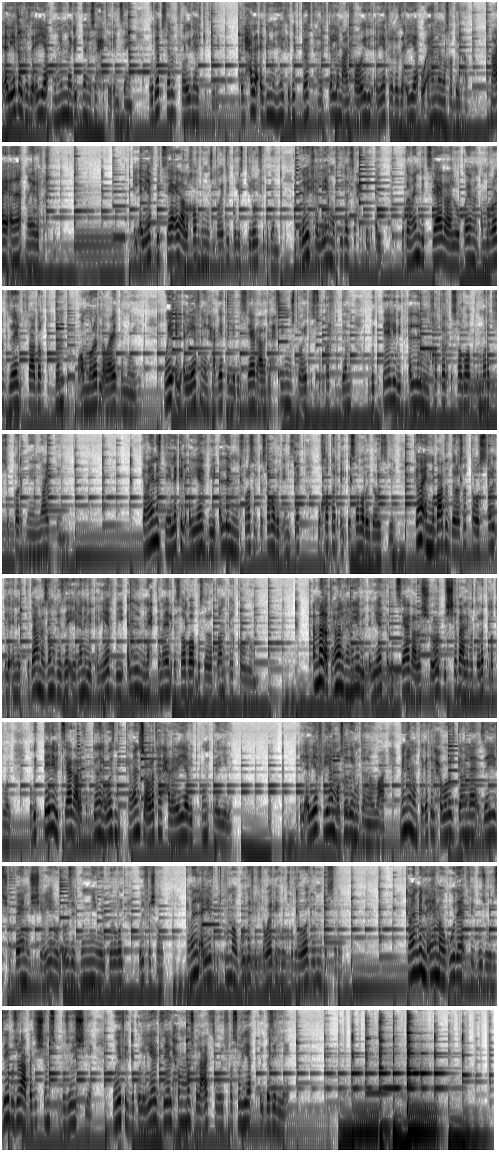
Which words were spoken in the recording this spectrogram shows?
الألياف الغذائية مهمة جدا لصحة الإنسان وده بسبب فوائدها الكتيرة. في الحلقة دي من Healthy Podcast هنتكلم عن فوائد الألياف الغذائية وأهم مصادرها. معايا أنا نايرة فخري الألياف بتساعد على خفض مستويات الكوليسترول في الدم وده بيخليها مفيدة لصحة القلب. وكمان بتساعد على الوقاية من أمراض زي ارتفاع ضغط الدم وأمراض الأوعية الدموية. والألياف من الحاجات اللي بتساعد على تحسين مستويات السكر في الدم وبالتالي بتقلل من خطر الإصابة بمرض السكر من النوع التاني. كمان استهلاك الألياف بيقلل من فرص الإصابة بالإمساك وخطر الإصابة بالبواسير. كما أن بعض الدراسات توصلت إلى أن اتباع نظام غذائي غني بالألياف بيقلل من احتمال الإصابة بسرطان القولون. أما الأطعمة الغنية بالألياف فبتساعد على الشعور بالشبع لفترات أطول وبالتالي بتساعد على فقدان الوزن كمان سعراتها الحرارية بتكون قليلة. الألياف ليها مصادر متنوعة منها منتجات الحبوب الكاملة زي الشوفان والشعير والأرز البني والبرغل والفشار. كمان الألياف بتكون موجودة في الفواكه والخضروات والمكسرات. كمان بنلاقيها موجودة في البذور زي بذور عباد الشمس وبذور الشيا وفي البقوليات زي الحمص والعدس والفاصوليا والبازلاء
